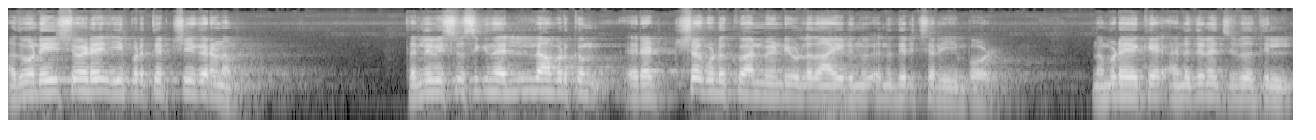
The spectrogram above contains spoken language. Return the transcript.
അതുകൊണ്ട് ഈശോയുടെ ഈ പ്രത്യക്ഷീകരണം തന്നിൽ വിശ്വസിക്കുന്ന എല്ലാവർക്കും രക്ഷ കൊടുക്കുവാൻ വേണ്ടിയുള്ളതായിരുന്നു എന്ന് തിരിച്ചറിയുമ്പോൾ നമ്മുടെയൊക്കെ അനുദിന ജീവിതത്തിൽ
